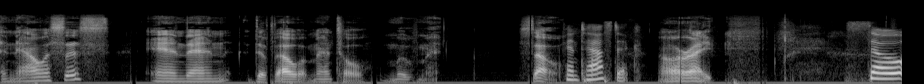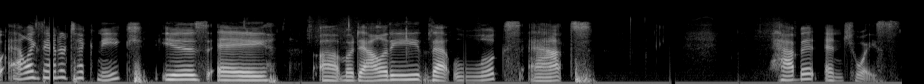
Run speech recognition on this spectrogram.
analysis, and then developmental movement. So, fantastic. All right. So, Alexander Technique is a uh, modality that looks at habit and choice,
